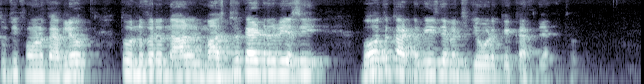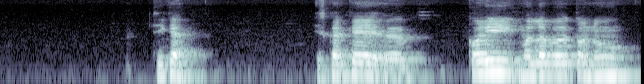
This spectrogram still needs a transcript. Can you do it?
ਤੁਸੀਂ ਫੋਨ ਕਰ ਲਿਓ। ਤੁਹਾਨੂੰ ਫਿਰ ਨਾਲ ਮਾਸਟਰ ਕੈਡਰ ਵੀ ਅਸੀਂ ਬਹੁਤ ਘੱਟ ਫੀਸ ਦੇ ਵਿੱਚ ਜੋੜ ਕੇ ਕਰ ਦਿਆਂਗੇ ਤੁਹਾਨੂੰ। ਠੀਕ ਹੈ? ਇਸ ਕਰਕੇ ਕੋਈ ਮਤਲਬ ਤੁਹਾਨੂੰ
